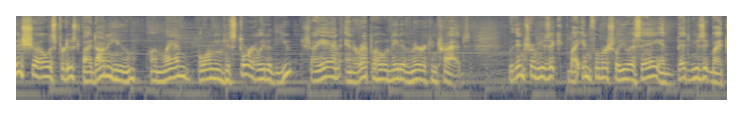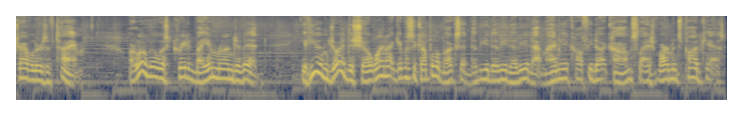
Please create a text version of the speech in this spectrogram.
This show was produced by Donna Hume on land belonging historically to the Ute, Cheyenne, and Arapaho Native American tribes, with intro music by Infomercial USA and bed music by Travelers of Time. Our logo was created by Imran Javed. If you enjoyed the show, why not give us a couple of bucks at www.buymeacoffee.com slash Podcast.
